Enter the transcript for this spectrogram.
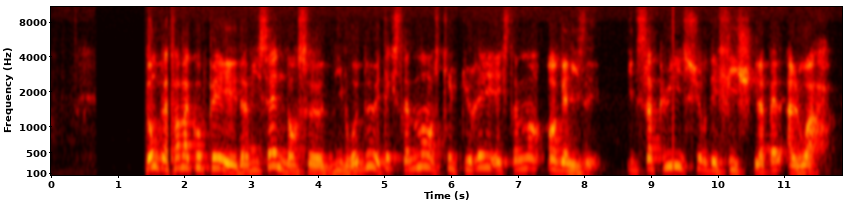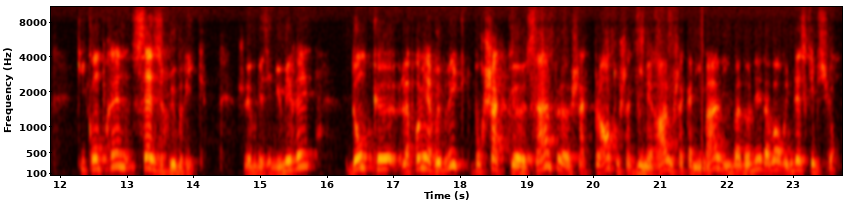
Donc la pharmacopée d'Avicenne dans ce livre 2 est extrêmement structurée, extrêmement organisée. Il s'appuie sur des fiches qu'il appelle alloir, qui comprennent 16 rubriques. Je vais vous les énumérer. Donc euh, la première rubrique, pour chaque euh, simple, chaque plante ou chaque minéral ou chaque animal, il va donner d'abord une description.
